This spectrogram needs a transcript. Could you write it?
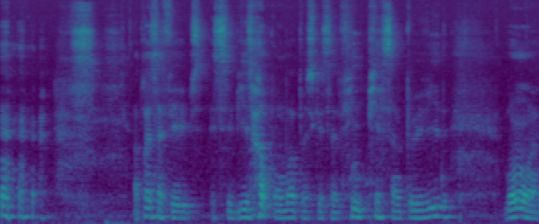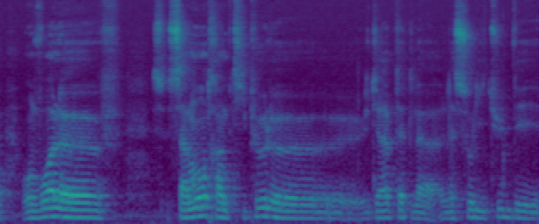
Après, ça fait, c'est bizarre pour moi parce que ça fait une pièce un peu vide. Bon, euh, on voit le, ça montre un petit peu le, je dirais peut-être la, la solitude des,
